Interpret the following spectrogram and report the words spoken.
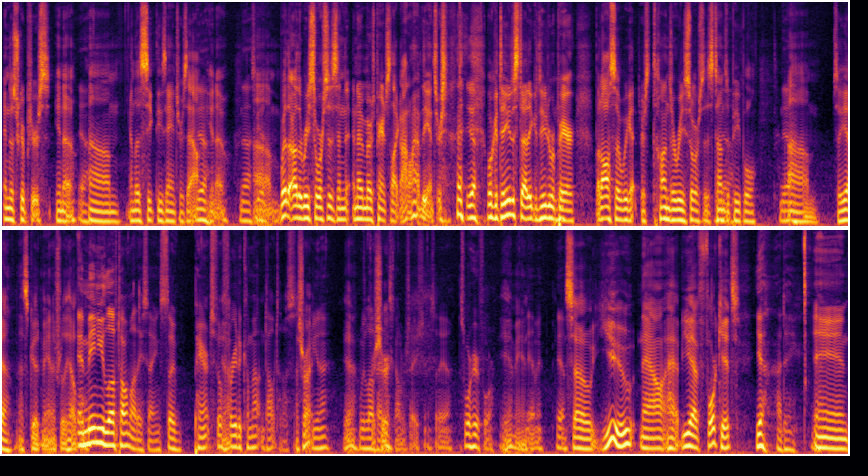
in the scriptures you know Yeah. um, and let's seek these answers out Yeah. you know No, um, where there are other resources and I know most parents are like I don't have the answers Yeah. we'll continue to study continue to prepare but also we got there's tons of resources tons of people Yeah. um, so yeah that's good man that's really helpful and me and you love talking about these things. So parents, feel free to come out and talk to us. That's right. You know, yeah we love having sure this conversation. So yeah, that's what we're here for. yeah man Yeah, man. Yeah, so you now have you have four kids yeah, I do. And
